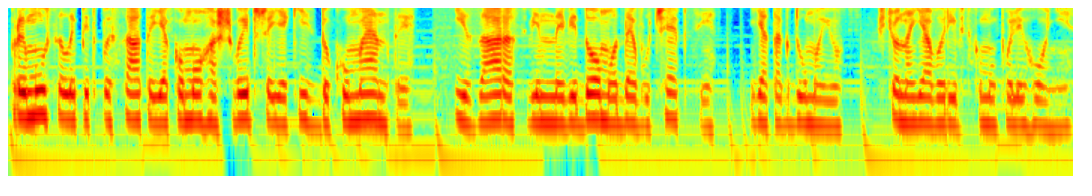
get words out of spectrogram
примусили підписати якомога швидше якісь документи. І зараз він невідомо де в учебці, я так думаю, що на Яворівському полігоні.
